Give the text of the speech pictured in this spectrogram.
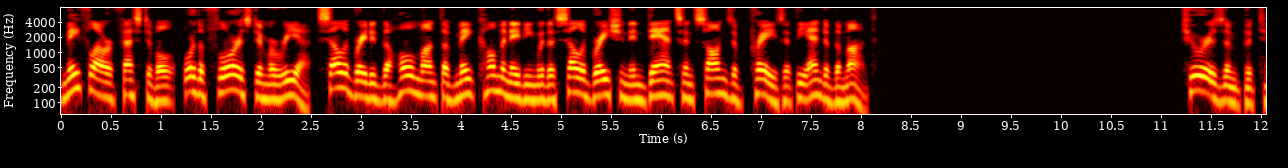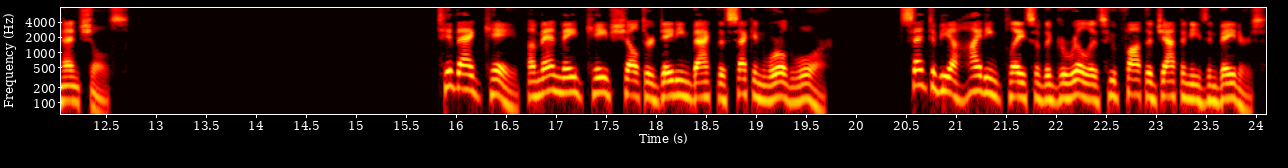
Mayflower Festival, or the Flores de Maria, celebrated the whole month of May culminating with a celebration in dance and songs of praise at the end of the month. Tourism potentials Tibag Cave, a man-made cave shelter dating back the Second World War. Said to be a hiding place of the guerrillas who fought the Japanese invaders.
